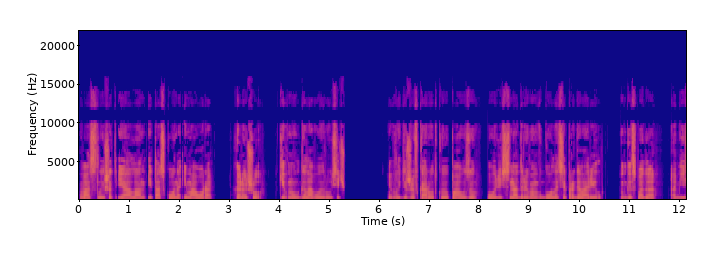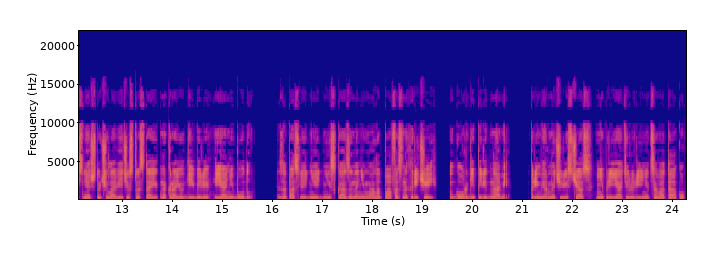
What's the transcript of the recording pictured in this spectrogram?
вас слышат и Алан, и Тоскона, и Маора». «Хорошо», — кивнул головой Русич. Выдержав короткую паузу, Олесь с надрывом в голосе проговорил. «Господа, объяснять, что человечество стоит на краю гибели, я не буду. За последние дни сказано немало пафосных речей. Горги перед нами. Примерно через час неприятель ринется в атаку.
